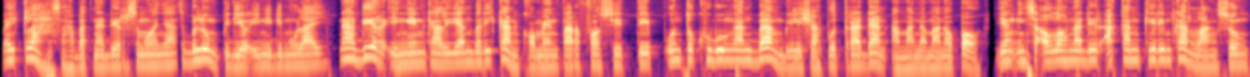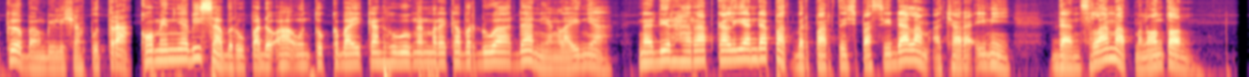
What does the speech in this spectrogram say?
Baiklah sahabat Nadir semuanya, sebelum video ini dimulai, Nadir ingin kalian berikan komentar positif untuk hubungan Bang Billy Syahputra dan Amanda Manopo yang insya Allah Nadir akan kirimkan langsung ke Bang Billy Syahputra. Komennya bisa berupa doa untuk kebaikan hubungan mereka berdua dan yang lainnya. Nadir harap kalian dapat berpartisipasi dalam acara ini dan selamat menonton.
